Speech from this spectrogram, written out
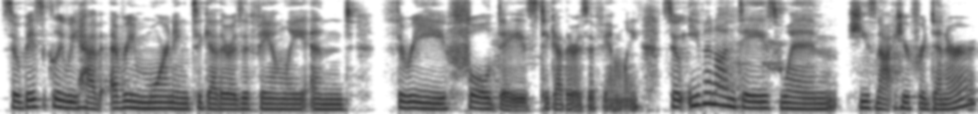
So basically, we have every morning together as a family and three full days together as a family. So even on days when he's not here for dinner,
